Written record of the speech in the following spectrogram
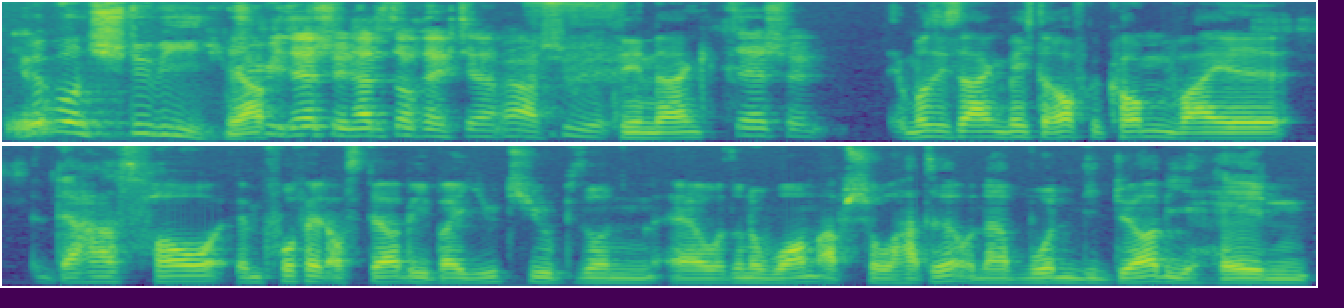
Glückwunsch, Stübi. Ja, Sehr schön, hattest doch recht, ja. Ja, Stübi. vielen Dank. Sehr schön. Muss ich sagen, bin ich darauf gekommen, weil der HSV im Vorfeld aufs Derby bei YouTube so, ein, äh, so eine Warm-Up-Show hatte und da wurden die Derby-Helden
